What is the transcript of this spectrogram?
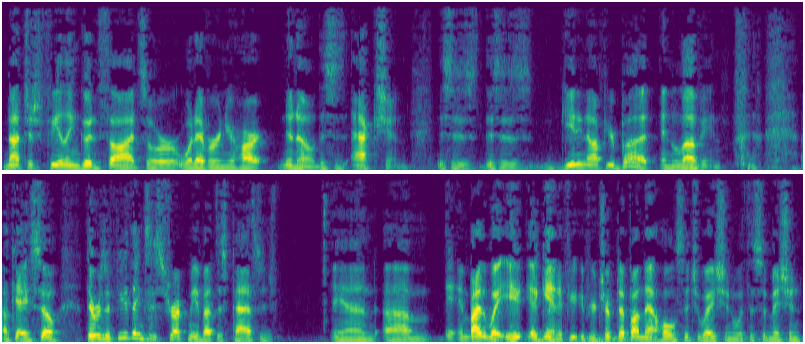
not just feeling good thoughts or whatever in your heart. No, no, this is action. This is this is getting off your butt and loving. okay, so there was a few things that struck me about this passage. And um, and by the way, again, if you if you're tripped up on that whole situation with the submission,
